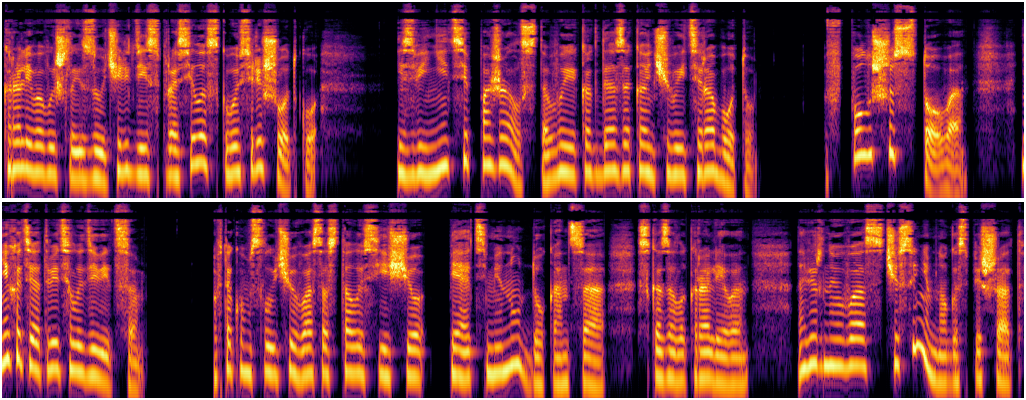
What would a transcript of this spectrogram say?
Королева вышла из очереди и спросила сквозь решетку. «Извините, пожалуйста, вы когда заканчиваете работу?» «В полшестого», — нехотя ответила девица. «В таком случае у вас осталось еще «Пять минут до конца», — сказала королева. «Наверное, у вас часы немного спешат».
